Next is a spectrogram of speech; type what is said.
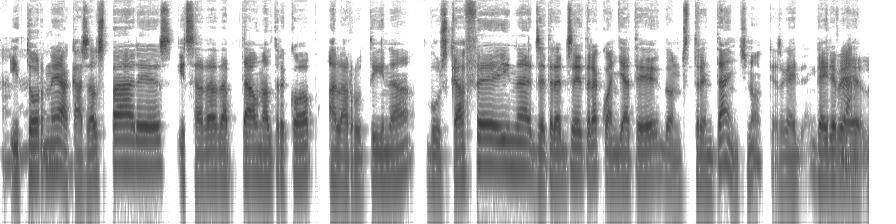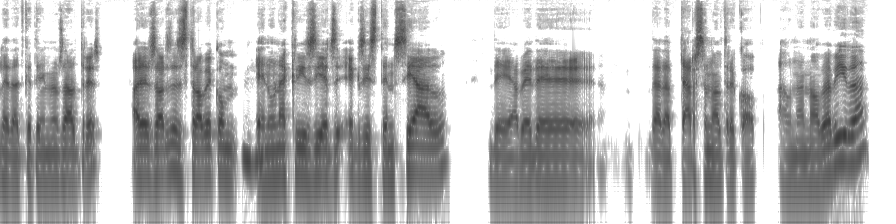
Ah. I torne a casa els pares i s'ha d'adaptar un altre cop a la rutina, buscar feina, etc etc quan ja té, doncs, 30 anys, no? Que és gairebé l'edat que tenim nosaltres. Aleshores es troba com mm -hmm. en una crisi existencial d'haver de d'adaptar-se un altre cop a una nova vida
